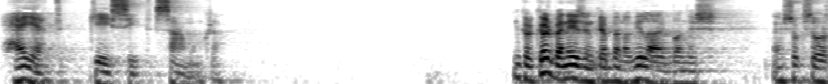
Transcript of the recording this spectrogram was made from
Helyet készít számunkra. Amikor körbenézünk ebben a világban, és nagyon sokszor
